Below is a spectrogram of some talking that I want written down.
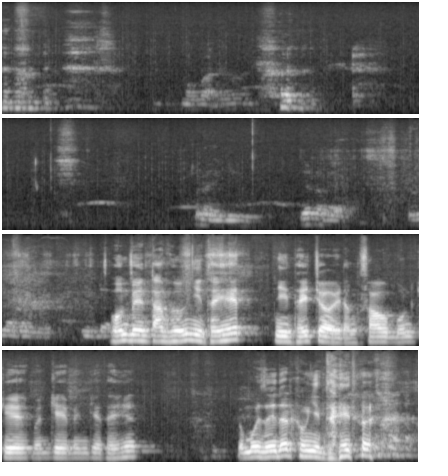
một vợ nữa. Bốn bên tam hướng nhìn thấy hết. Nhìn thấy trời đằng sau, bốn kia, bên kia, bên kia thấy hết. Có mỗi dưới đất không nhìn thấy thôi.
